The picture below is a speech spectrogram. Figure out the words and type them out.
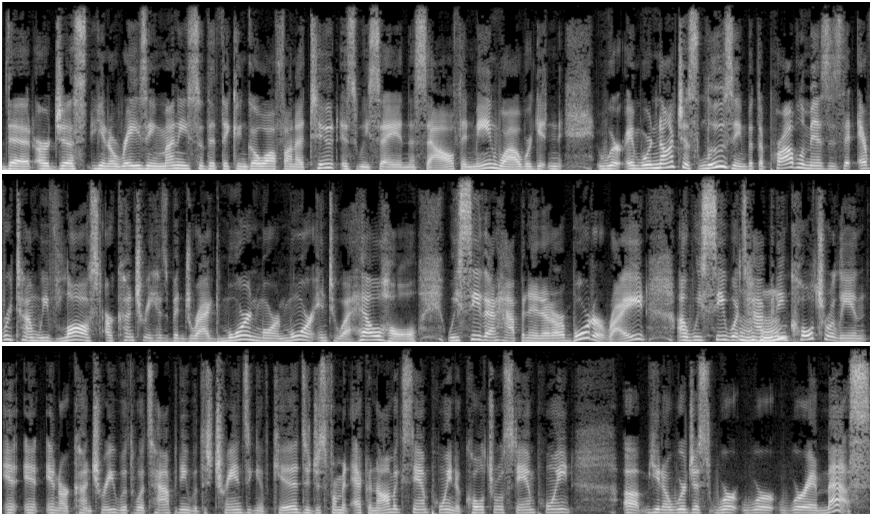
that are just, you know, raising money so that they can go off on a toot, as we say in the South. And meanwhile, we're getting, we're, and we're not just losing, but the problem is, is that every time we've lost, our country has been dragged more and more and more into a hellhole. We see that happening at our border, right? Uh, we see what's Mhm. happening culturally in, in, in our country with what's happening with this transing of kids and just from an economic standpoint, a cultural standpoint. Um, you know, we're just, we're, we're, we're a mess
